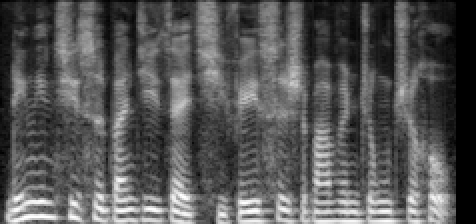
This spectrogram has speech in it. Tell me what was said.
零零七四班机在起飞四十八分钟之后，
